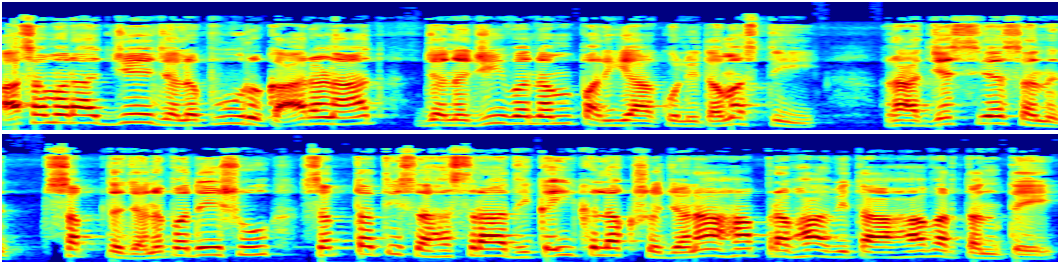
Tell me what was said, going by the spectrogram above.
असमराज्ये जलपूरकारणात् जनजीवनं पर्याकुलितमस्ति। राज्यस्य सप्तजनपदेषु सप्ततिसहस्राधिकैकलक्षजनाः प्रभाविताः वर्तन्ते।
